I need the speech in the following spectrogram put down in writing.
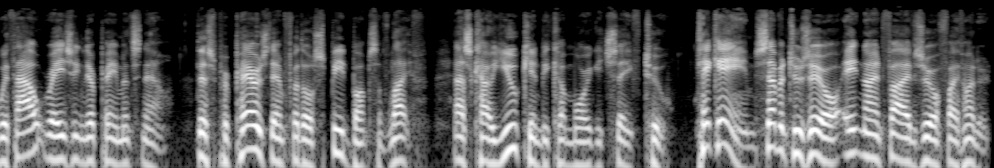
without raising their payments now. This prepares them for those speed bumps of life. Ask how you can become mortgage safe too. Take AIM 720-895-0500,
